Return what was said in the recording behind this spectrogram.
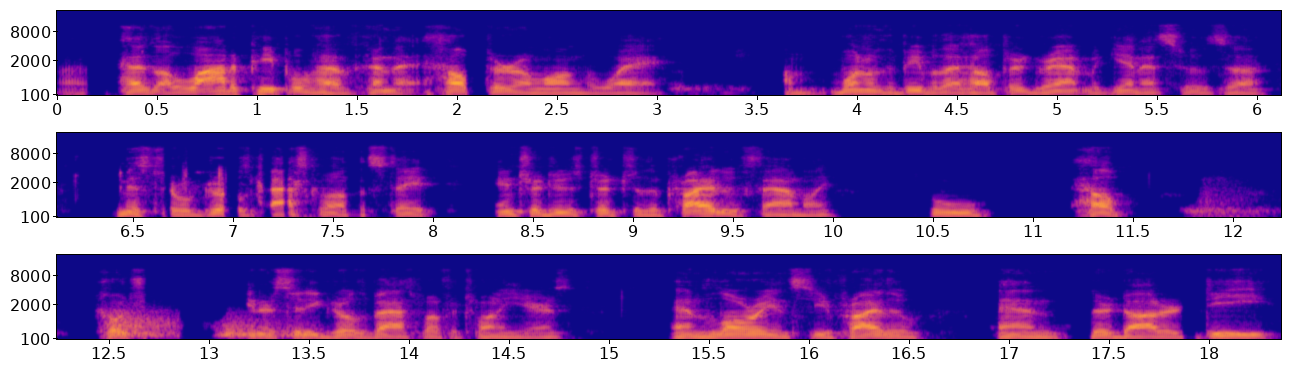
uh, has a lot of people have kind of helped her along the way. Um, one of the people that helped her, Grant McGinnis, who's uh, Mr. Girls Basketball in the state, introduced her to the Prylu family, who helped coach inner city girls basketball for 20 years. And Lori and Steve Prylu and their daughter Dee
